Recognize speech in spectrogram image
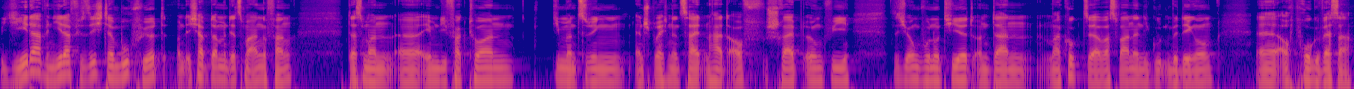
jeder, wenn jeder für sich dein Buch führt, und ich habe damit jetzt mal angefangen, dass man äh, eben die Faktoren, die man zu den entsprechenden Zeiten hat, aufschreibt irgendwie, sich irgendwo notiert und dann mal guckt, ja, was waren denn die guten Bedingungen, äh, auch pro Gewässer.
